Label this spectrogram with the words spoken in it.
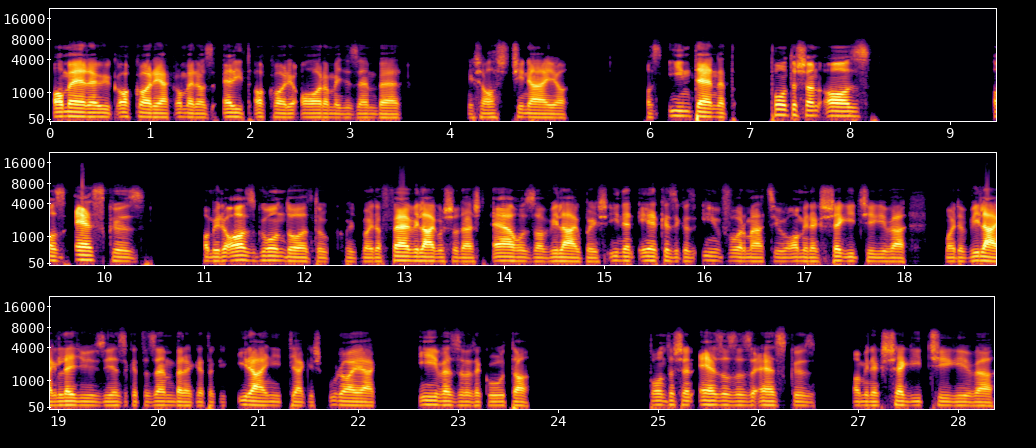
Amerre ők akarják, amerre az elit akarja, arra megy az ember, és azt csinálja. Az internet pontosan az az eszköz, amire azt gondoltuk, hogy majd a felvilágosodást elhozza a világba, és innen érkezik az információ, aminek segítségével majd a világ legyőzi ezeket az embereket, akik irányítják és uralják évezredek óta. Pontosan ez az az eszköz, aminek segítségével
